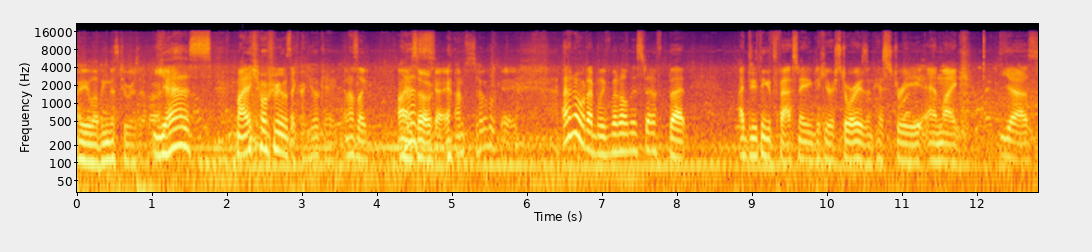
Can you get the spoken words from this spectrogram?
Are you loving this tour so far? Yes. Maya came over to me and was like, Are you okay? And I was like, I'm so okay. I'm so okay. I don't know what I believe about all this stuff, but I do think it's fascinating to hear stories and history and like, yes,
